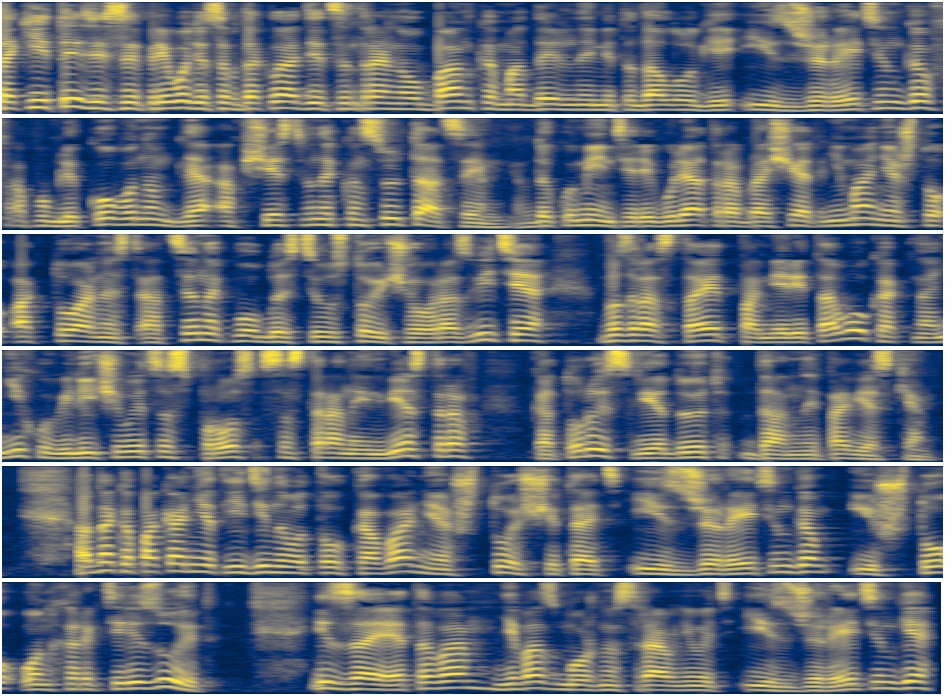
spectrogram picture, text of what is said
Такие тезисы приводятся в докладе Центрального банка «Модельная методология ESG рейтингов», опубликованном для общественных консультаций. В документе регулятор обращает внимание, что актуальность оценок в области устойчивого развития возрастает по мере того, как на них увеличивается спрос со стороны инвесторов инвесторов, которые следуют данной повестке. Однако пока нет единого толкования, что считать ESG-рейтингом и что он характеризует. Из-за этого невозможно сравнивать ESG-рейтинги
